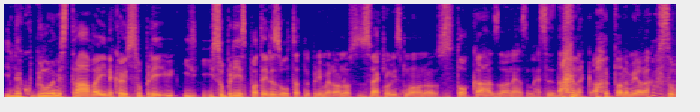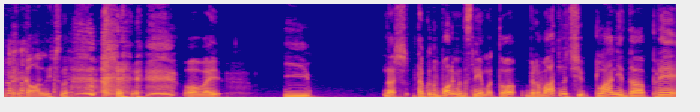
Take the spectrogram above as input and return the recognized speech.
I neko bilo nam je strava i na kraju super, i, i, i super ispod taj rezultat, na primjer, ono, zveknuli smo ono, 100k za, ne znam, mesec dana, kao to nam je onako super, kao odlično. ovaj, I, znaš, tako da volimo da snijemo to. Verovatno će, plan je da pre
